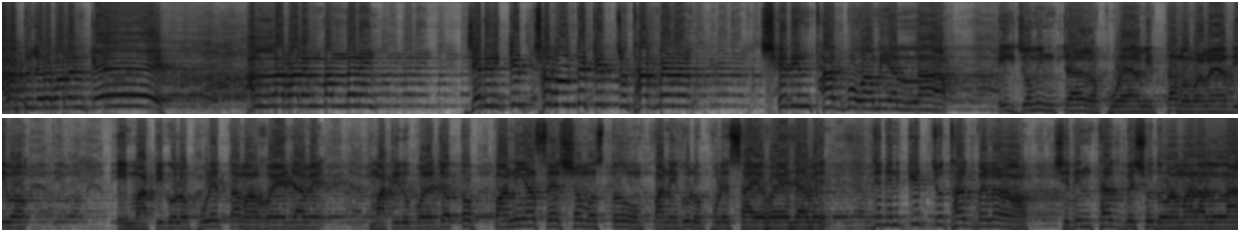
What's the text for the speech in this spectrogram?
আর একটু জোরে বলেন, কে? আল্লাহ বলেন, বান্দানি, যেদিন কিচ্ছু বলতে কিচ্ছু থাকবে না, সেদিন থাকব আমি আল্লাহ। এই জমিনটা পুড়ে আমি তামা বানায় দিব। এই মাটিগুলো পুড়ে তামা হয়ে যাবে। মাটির উপরে যত পানি আছে, সমস্ত পানিগুলো পুড়ে ছাই হয়ে যাবে। যেদিন কিচ্ছু থাকবে না, সেদিন থাকবে শুধু আমার আল্লাহ।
